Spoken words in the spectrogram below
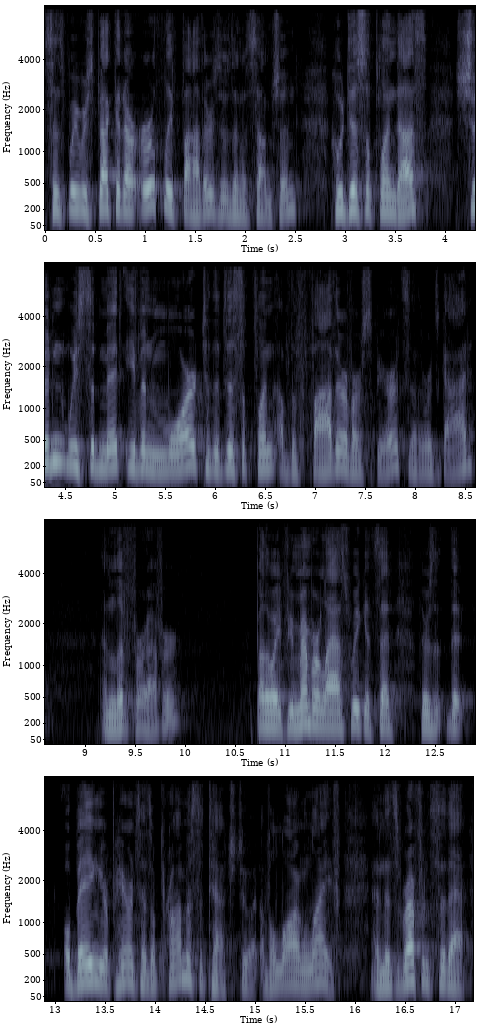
Since we respected our earthly fathers, there's an assumption, who disciplined us, shouldn't we submit even more to the discipline of the Father of our spirits, in other words, God, and live forever? By the way, if you remember last week, it said that obeying your parents has a promise attached to it of a long life. And there's a reference to that.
